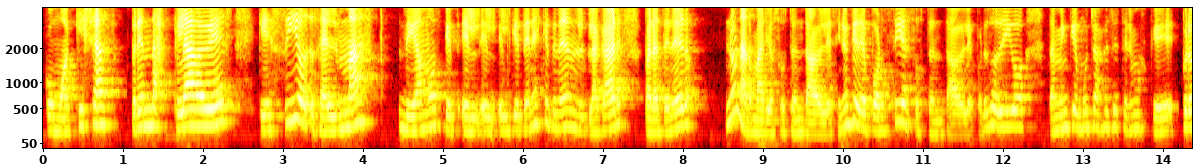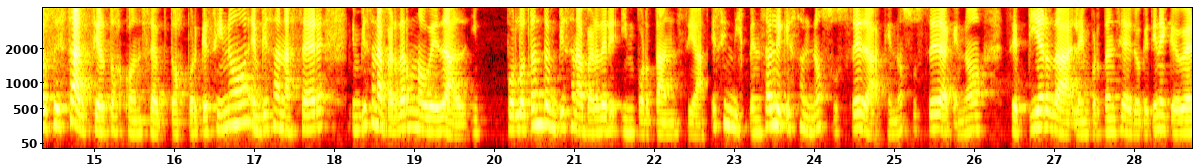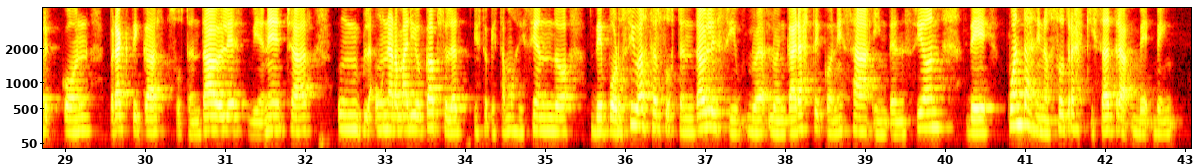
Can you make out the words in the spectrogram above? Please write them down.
como aquellas prendas claves que sí, o sea, el must, digamos, que el, que tenés que tener en el placar para tener no un armario sustentable, sino que de por sí es sustentable. Por eso digo también que muchas veces tenemos que procesar ciertos conceptos, porque si no empiezan a ser, empiezan a perder novedad y por lo tanto empiezan a perder importancia. Es indispensable que eso no suceda, que no suceda, que no se pierda la importancia de lo que tiene que ver con prácticas sustentables, bien hechas, un, armario cápsula, esto que estamos diciendo, de por sí va a ser sustentable si lo, encaraste con esa intención de cuántas de nosotras quizá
